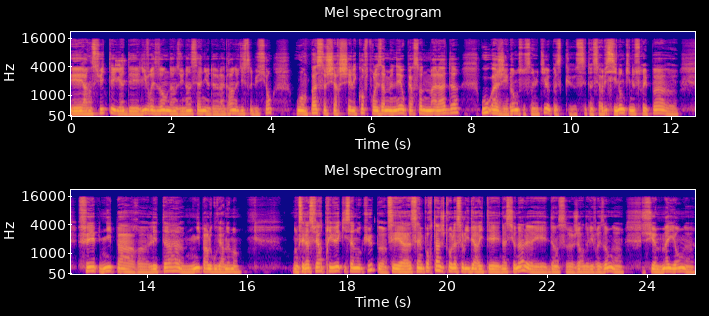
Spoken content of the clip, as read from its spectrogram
Et ensuite, il y a des livraisons dans une enseigne de la grande distribution où on passe chercher les courses pour les amener aux personnes malades ou âgées. Là, on se sent utile parce que c'est un service sinon qui ne serait pas fait ni par l'État ni par le gouvernement. Donc c'est la sphère privée qui s'en occupe. C'est important, je trouve, la solidarité nationale. Et dans ce genre de livraison, je suis un maillon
